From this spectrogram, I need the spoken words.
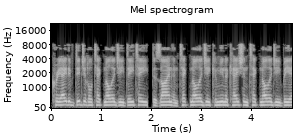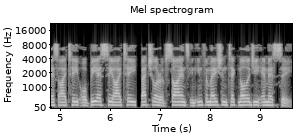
Creative Digital Technology DT, Design and Technology Communication Technology BSIT or BSCIT, Bachelor of Science in Information Technology MSc.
